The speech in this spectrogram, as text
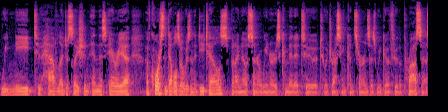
we need to have legislation in this area. Of course, the devil's always in the details, but I know Senator Wiener is committed to to, addressing concerns as we go through the process.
